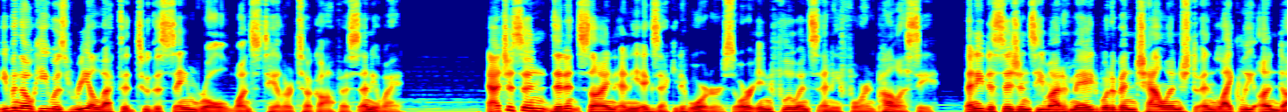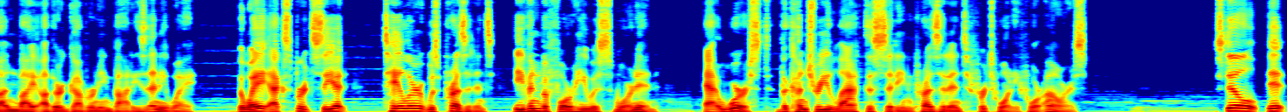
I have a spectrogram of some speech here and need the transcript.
even though he was re elected to the same role once Taylor took office anyway. Atchison didn't sign any executive orders or influence any foreign policy. Any decisions he might have made would have been challenged and likely undone by other governing bodies anyway. The way experts see it, Taylor was president even before he was sworn in. At worst, the country lacked a sitting president for 24 hours. Still, it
